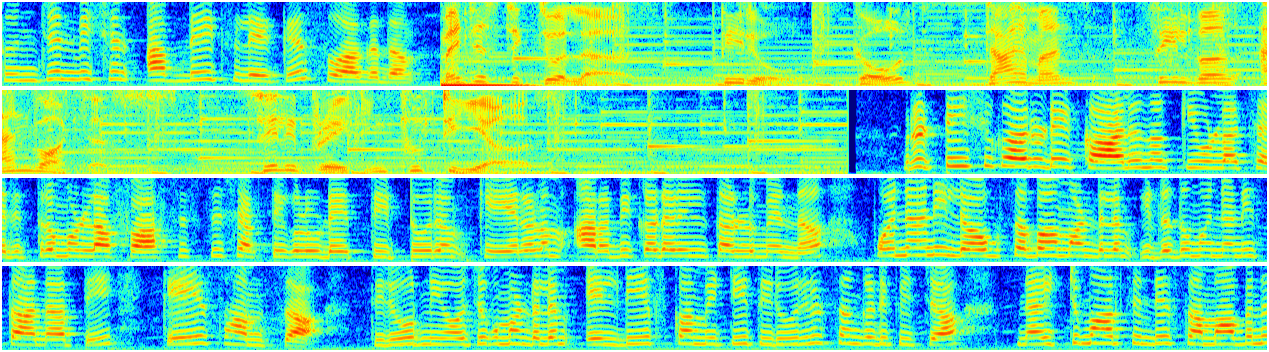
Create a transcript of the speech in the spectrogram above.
തുഞ്ചൻ മിഷൻ അപ്ഡേറ്റ്സിലേക്ക് സ്വാഗതം. Majestic Jewellers Tirur gold diamonds silver and watches celebrating fifty years ബ്രിട്ടീഷുകാരുടെ കാലുനക്കിയുള്ള ചരിത്രമുള്ള ഫാസിസ്റ്റ് ശക്തികളുടെ തിട്ടൂരം കേരളം അറബിക്കടലിൽ തള്ളുമെന്ന് പൊന്നാനി ലോക്സഭാ മണ്ഡലം ഇടതുമുന്നണി സ്ഥാനാർത്ഥി കെ എസ് ഹംസ തിരൂർ നിയോജകമണ്ഡലം എൽ ഡി എഫ് കമ്മിറ്റി തിരൂരിൽ സംഘടിപ്പിച്ച നൈറ്റ് മാർച്ചിന്റെ സമാപന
